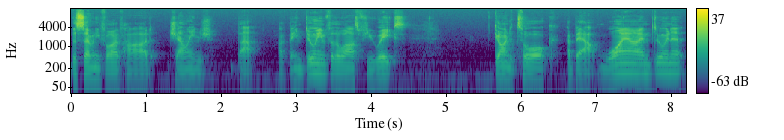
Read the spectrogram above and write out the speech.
the 75 hard challenge that I've been doing for the last few weeks. Going to talk about why I'm doing it,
